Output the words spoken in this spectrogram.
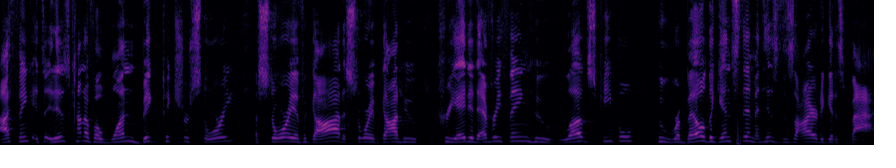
I think, it is kind of a one big picture story, a story of God, a story of God who created everything, who loves people, who rebelled against them, and his desire to get us back.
